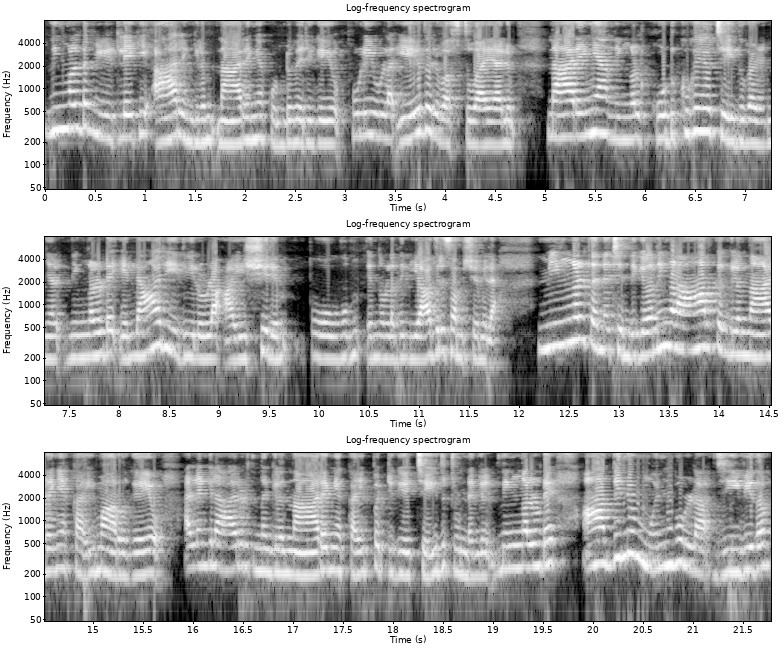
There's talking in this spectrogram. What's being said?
നിങ്ങളുടെ വീട്ടിലേക്ക് ആരെങ്കിലും നാരങ്ങ കൊണ്ടുവരികയോ പുളിയുള്ള ഏതൊരു വസ്തുവായാലും നാരങ്ങ നിങ്ങൾ കൊടുക്കുകയോ ചെയ്തു കഴിഞ്ഞാൽ നിങ്ങളുടെ എല്ലാ രീതിയിലുള്ള ഐശ്വര്യം പോകും എന്നുള്ളതിൽ യാതൊരു സംശയമില്ല നിങ്ങൾ തന്നെ ചിന്തിക്കുക. നിങ്ങൾ ആർക്കെങ്കിലും നാരങ്ങ കൈമാറുകയോ അല്ലെങ്കിൽ ആരുടെ നാരങ്ങ കൈപ്പറ്റുകയോ ചെയ്തിട്ടുണ്ടെങ്കിൽ നിങ്ങളുടെ അതിനു മുൻപുള്ള ജീവിതം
